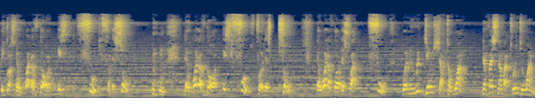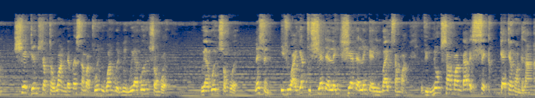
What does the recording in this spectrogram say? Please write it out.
because the word of God is food for the soul. the word of God is food for the soul. The word of God is what? Food. When you read James chapter 1, the verse number 21, share James chapter 1, the verse number 21 with me. We are going somewhere. We are going somewhere. Listen, if you are yet to share the link, share the link and invite someone. If you know someone that is sick, get them on the line.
